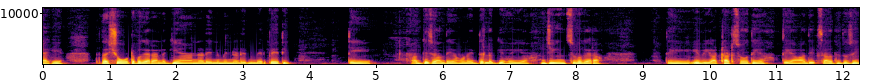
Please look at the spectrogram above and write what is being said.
ਹੈਗੇ ਆ। ਤੇ ਤਾਂ ਸ਼ੋਰਟ ਵਗੈਰਾ ਲੱਗੀਆਂ 99 99 ਰੁਪਏ ਦੀ। ਤੇ ਅੱਗੇ ਚੱਲਦੇ ਆ, ਹੁਣ ਇੱਧਰ ਲੱਗੇ ਹੋਈ ਆ ਜੀਨਸ ਵਗੈਰਾ। ਤੇ ਇਹ ਵੀ 8-800 ਦੇ ਆ। ਤੇ ਆਹ ਦੇਖ ਸਕਦੇ ਤੁਸੀਂ,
